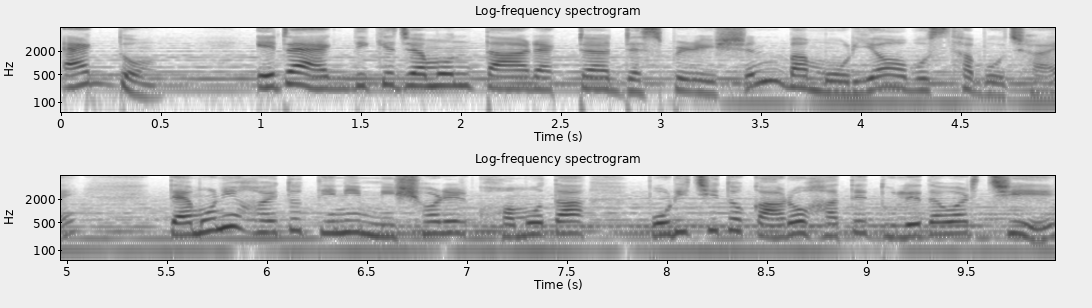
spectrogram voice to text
একদম। এটা একদিকে যেমন তার একটা ডেসপিরেশন বা মরিয়া অবস্থা বোঝায় তেমনি হয়তো তিনি মিশরের ক্ষমতা পরিচিত কারও হাতে তুলে দেওয়ার চেয়ে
